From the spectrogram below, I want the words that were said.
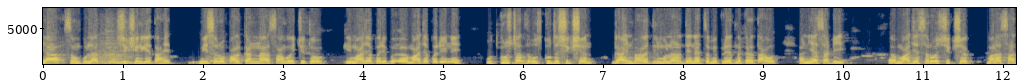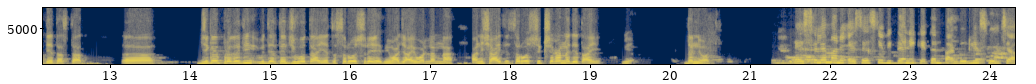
या संकुलात शिक्षण घेत आहेत. मी सर्व पालकांना सांगू इच्छितो की माझ्या परी माझ्या परीने उत्कृष्टात उत्कृष्ट शिक्षण ग्रामीण भागातील मुलांना देण्याचा मी प्रयत्न करत आहोत. आणि यासाठी माझे सर्व शिक्षक मला साथ देत असतात. जी काही प्रगती विद्यार्थ्यांची होत आहे याचं सर्व श्रेय मी माझ्या आई वडिलांना आणि शाळेतील सर्व शिक्षकांना देत आहे. मी धन्यवाद. एस एल एम आणि S S T Vidyaniketan Pandurli स्कूलच्या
